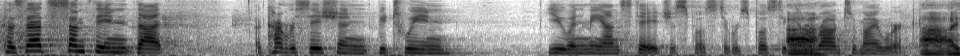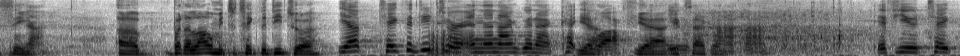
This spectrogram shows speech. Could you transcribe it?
Because that's something that a conversation between you and me on stage is supposed to. We're supposed to get Ah. around to my work. Ah, I see. Yeah. Uh, but allow me to take the detour. Yep, take the detour and then I'm going to cut Yeah, you off. yeah, you, exactly. uh, if you take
